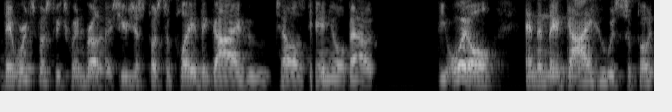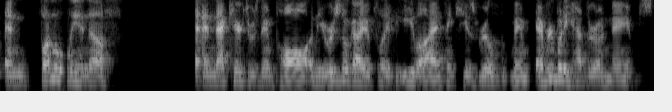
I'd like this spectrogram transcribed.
they weren't supposed to be twin brothers he was just supposed to play the guy who tells daniel about the oil and then the guy who was supposed and funnily enough and that character was named paul and the original guy who played eli i think his real name everybody had their own names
